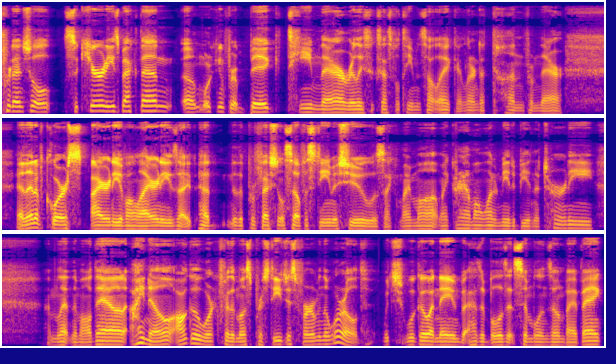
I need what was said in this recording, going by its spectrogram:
Prudential Securities back then, um, working for a big team there, a really successful team in Salt Lake. I learned a ton from there. And then, of course, irony of all ironies, I had the professional self-esteem issue. It was like my mom, my grandma wanted me to be an attorney. I'm letting them all down. I know. I'll go work for the most prestigious firm in the world, which will go unnamed but has a Bullizet symbol and is owned by a bank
